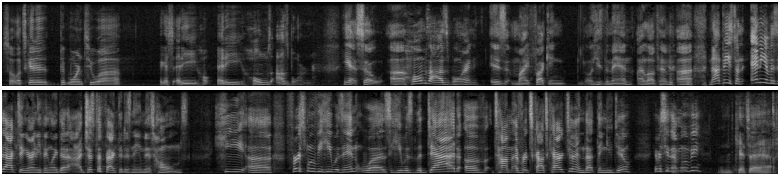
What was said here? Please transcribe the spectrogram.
So let's get a bit more into, uh, I guess, Eddie Ho- Eddie Holmes Osborne. Yeah, so uh, Holmes Osborne is my fucking. Oh, he's the man. I love him. Uh, not based on any of his acting or anything like that. Uh, just the fact that his name is Holmes. He uh, first movie he was in was he was the dad of Tom Everett Scott's character in That Thing You Do. You ever see that movie? Can't say I have.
